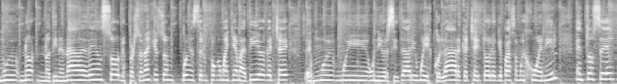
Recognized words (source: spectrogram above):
muy, no, no tiene nada de denso, los personajes son, pueden ser un poco más llamativos, ¿cachai? Es muy, muy universitario, muy escolar, ¿cachai? Todo lo que pasa muy juvenil, entonces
